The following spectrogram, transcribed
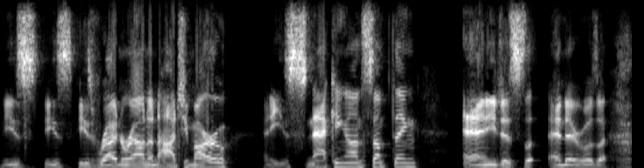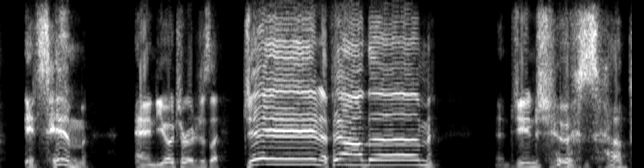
He's he's he's riding around on Hachimaru and he's snacking on something and he just and everyone's like, It's him. And Yotaro just like, Jin, I found them. And Jin shows up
